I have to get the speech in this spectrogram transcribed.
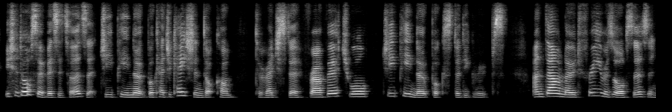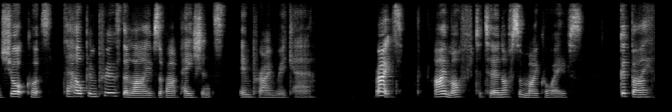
You should also visit us at gpnotebookeducation.com to register for our virtual GP Notebook study groups and download free resources and shortcuts to help improve the lives of our patients in primary care. Right, I'm off to turn off some microwaves. Goodbye.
